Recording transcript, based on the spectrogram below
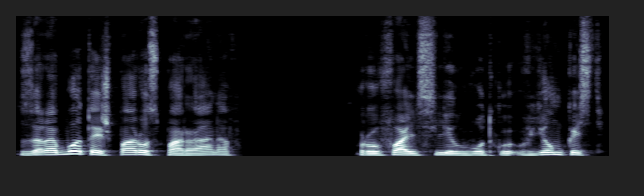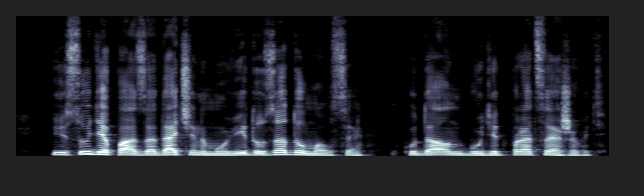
Заработаешь пару спаранов». Руфаль слил водку в емкость и, судя по озадаченному виду, задумался, куда он будет процеживать.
